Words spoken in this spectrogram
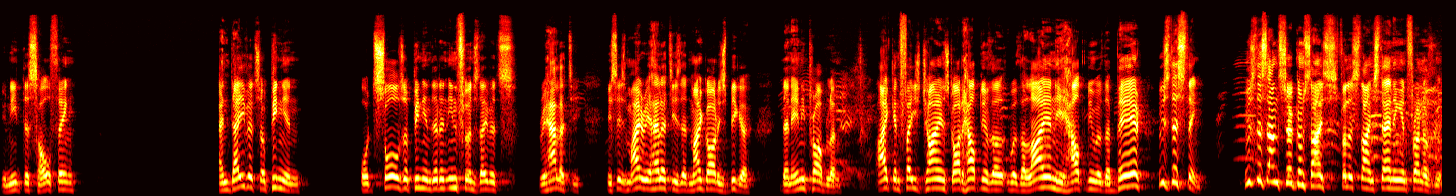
you need this whole thing. And David's opinion, or Saul's opinion, didn't influence David's reality. He says, My reality is that my God is bigger than any problem. I can face giants. God helped me with the, with the lion, He helped me with the bear. Who's this thing? Who's this uncircumcised Philistine standing in front of me?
